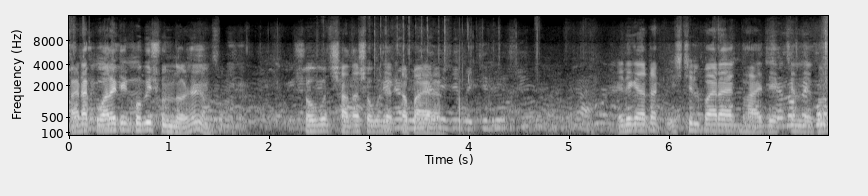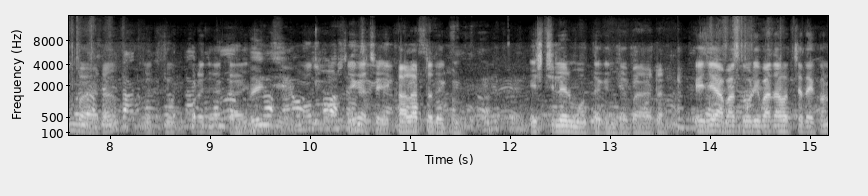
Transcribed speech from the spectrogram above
পায়রা কোয়ালিটি খুবই সুন্দর হ্যাঁ? সবুজ, সাদা, সবুজ একটা পায়রা। এদিকে একটা স্টিল পায়রা এক ভাই দেখছেন, দেখুন পায়রাটা। জুম করে দেখায় ঠিক আছে কালারটা দেখুন। স্টিলের মধ্যে কিন্তু পায়রাটা। এই যে আবার দড়ি বাঁধা হচ্ছে, দেখুন।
